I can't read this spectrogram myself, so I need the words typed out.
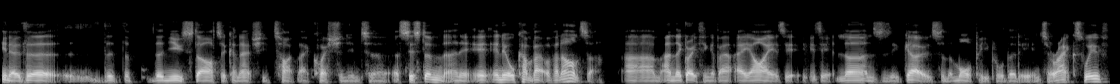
You know the the the, the new starter can actually type that question into a system and it, and it will come back with an answer. Um, and the great thing about AI is it is it learns as it goes. So the more people that it interacts with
